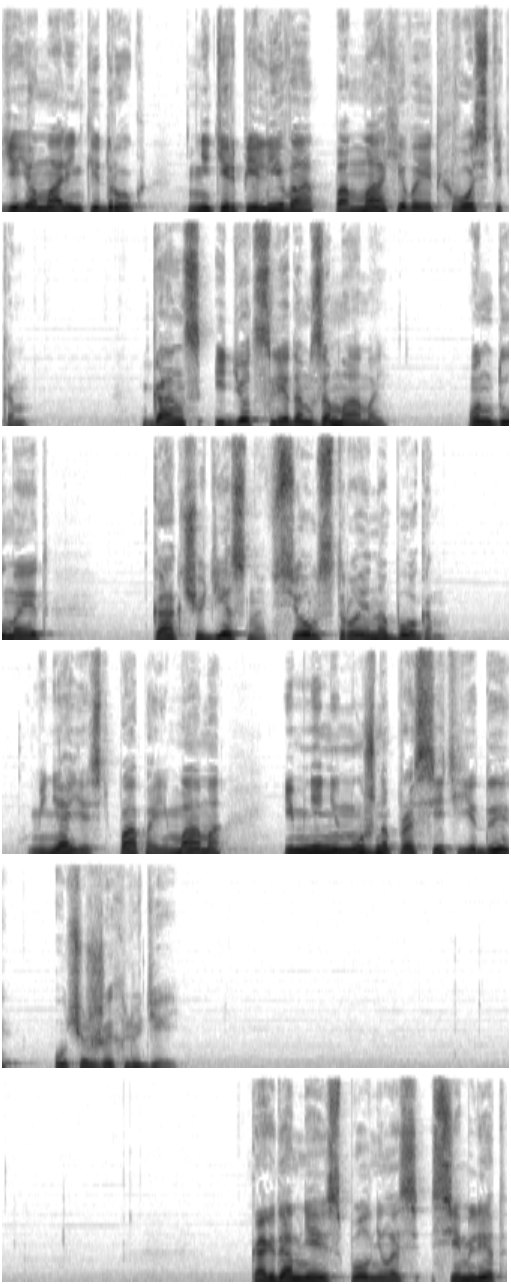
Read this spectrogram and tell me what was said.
ее маленький друг, нетерпеливо помахивает хвостиком. Ганс идет следом за мамой. Он думает, как чудесно все устроено Богом. У меня есть папа и мама, и мне не нужно просить еды у чужих людей. Когда мне исполнилось семь лет,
